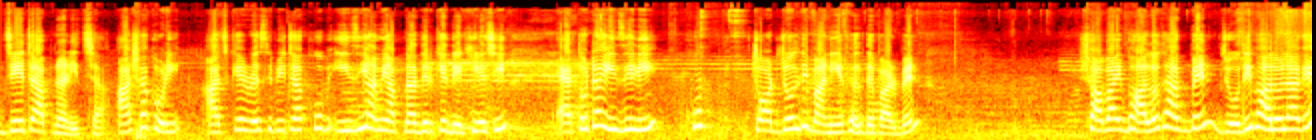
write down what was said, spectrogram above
যেটা আপনার ইচ্ছা। আশা করি আজকের রেসিপিটা খুব ইজি আমি আপনাদেরকে দেখিয়েছি। এতটা ইজিলি খুব চটজলদি বানিয়ে ফেলতে পারবেন। সবাই ভালো থাকবেন। যদি ভালো লাগে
